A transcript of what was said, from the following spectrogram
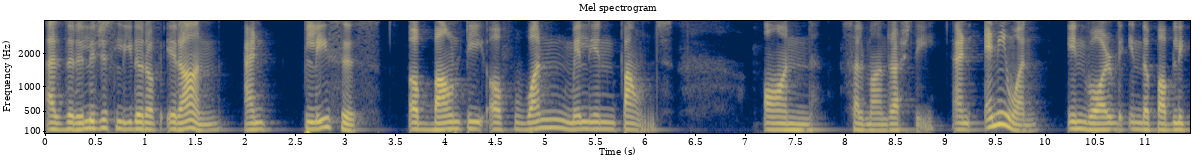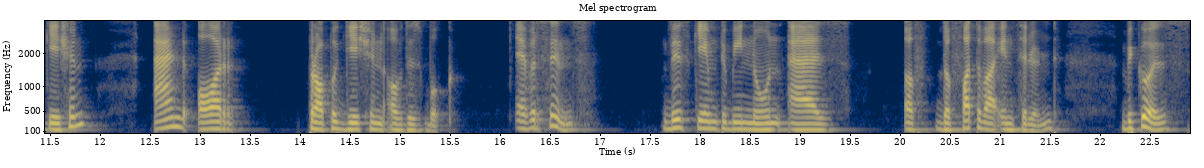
as the religious leader of Iran and places a bounty of 1 million pounds on Salman Rushdie and anyone involved in the publication and or propagation of this book. Ever since, this came to be known as of the Fatwa incident because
